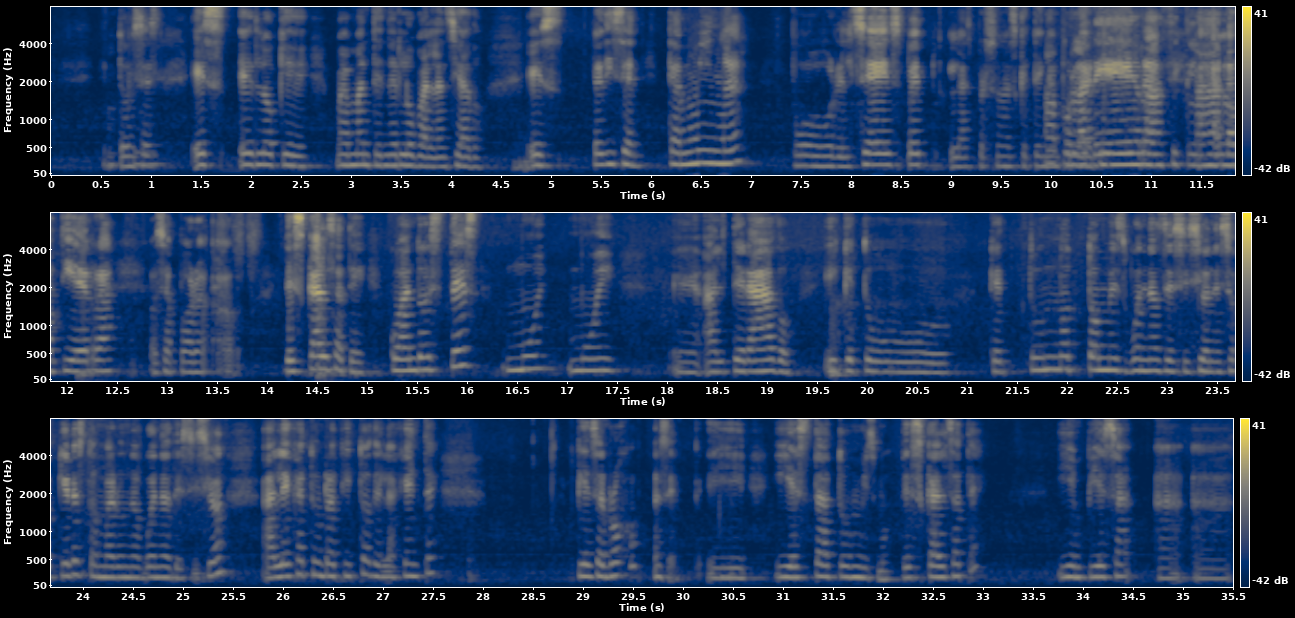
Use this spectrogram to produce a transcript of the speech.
Entonces, es, es lo que va a mantenerlo balanceado. Es, te dicen, camina por el césped, las personas que tengan Ah, por, por la, la arena, tierra, sí, ajá, claro. la tierra, o sea, por ah, descálzate. Cuando estés muy, muy eh, alterado y que tú que tú no tomes buenas decisiones o quieres tomar una buena decisión, aléjate un ratito de la gente, piensa en rojo y, y está tú mismo, descálzate y empieza a, a-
